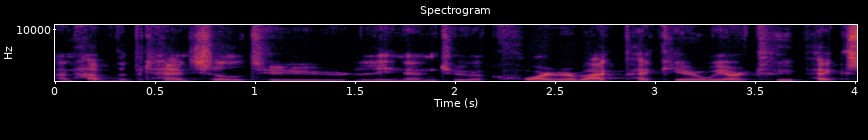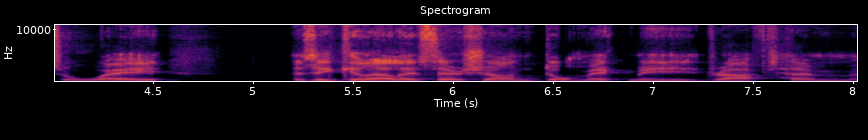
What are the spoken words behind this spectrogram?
and have the potential to lean into a quarterback pick here. We are two picks away. Ezekiel Elliott's there, Shawn. Don't make me draft him,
